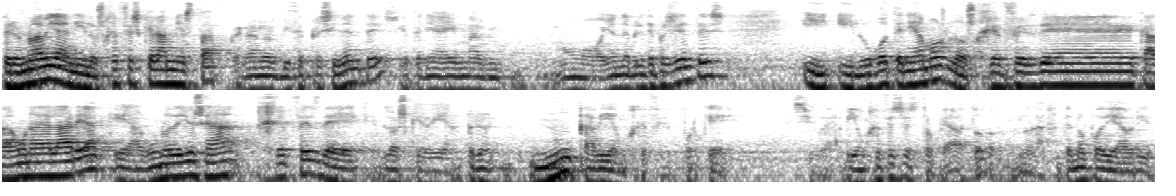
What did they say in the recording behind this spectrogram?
Pero no había ni los jefes que eran mi staff, que eran los vicepresidentes, yo tenía ahí más un mogollón de vicepresidentes, y, luego teníamos los jefes de cada una del área, que alguno de ellos eran jefes de los que veían, pero nunca había un jefe, porque si había un jefe se estropeaba todo, la gente no podía abrir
